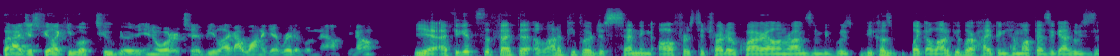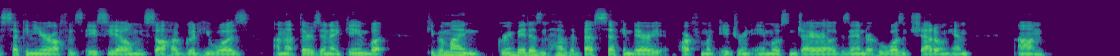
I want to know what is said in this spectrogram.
but I just feel like he looked too good in order to be like I want to get rid of him now. You know? Yeah, I think it's the fact that a lot of people are just sending offers to try to acquire Allen Robinson because because like a lot of people are hyping him up as a guy who's the second year off his ACL, and we saw how good he was on that Thursday night game, but keep in mind Green Bay doesn't have the best secondary apart from like Adrian Amos and Jaire Alexander, who wasn't shadowing him. Um,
